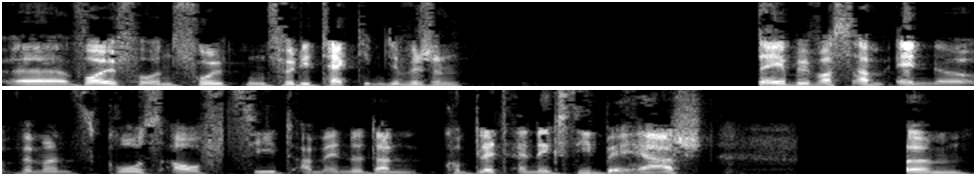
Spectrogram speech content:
äh, Wolfe und Fulton für die Tag Team Division Stable, was am Ende, wenn man es groß aufzieht, am Ende dann komplett NXT beherrscht, ähm,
